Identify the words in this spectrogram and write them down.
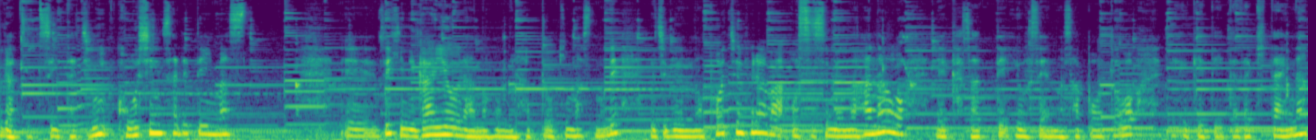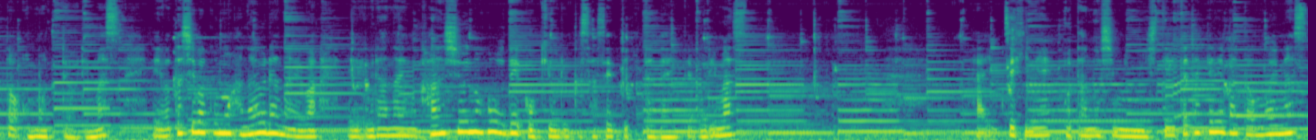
9月1日に更新されています。えー、ぜひね概要欄の方に貼っておきますのでご自分のフォーチュンフラワーおすすめの花を、えー、飾って妖精のサポートを、えー、受けていただきたいなと思っております、え私はこの花占いは、え占いの監修の方でご協力させていただいております。い、ぜひねお楽しみにしていただければと思います、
